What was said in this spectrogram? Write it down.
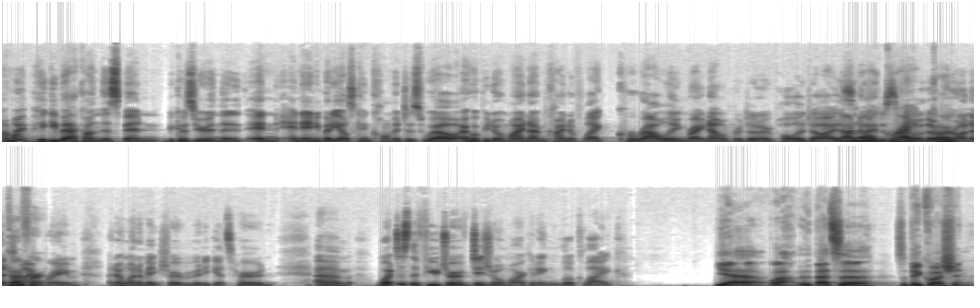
I might piggyback on this, Ben, because you're in the, and, and anybody else can comment as well. I hope you don't mind. I'm kind of like corralling right now, Bridget. I apologize. No, no, I just great. know that Go- we're on a go for time it. frame, and I want to make sure everybody gets heard. Um, what does the future of digital marketing look like? Yeah, wow, that's a it's a big question.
